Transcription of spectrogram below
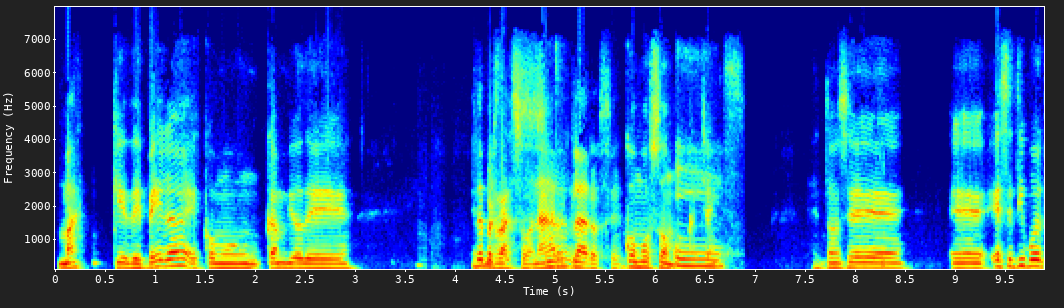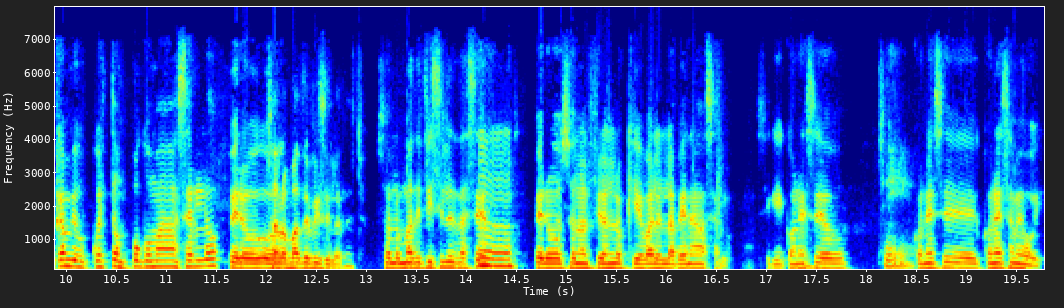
más que de pega, es como un cambio de, de razonar claro, sí. cómo somos. Entonces, eh, ese tipo de cambios cuesta un poco más hacerlos, pero... Son los más difíciles, de hecho. Son los más difíciles de hacer, mm. pero son al final los que valen la pena hacerlo. Así que con ese, con ese, con ese me voy.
